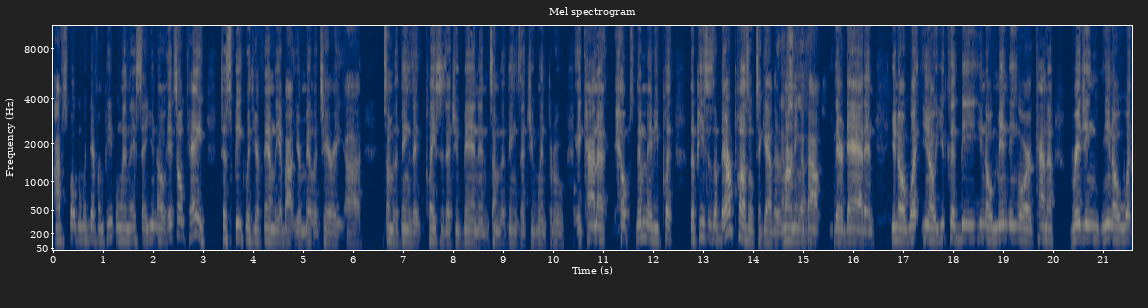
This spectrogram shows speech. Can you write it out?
I've spoken with different people and they say, you know, it's okay to speak with your family about your military, uh, some of the things that places that you've been and some of the things that you went through. It kind of helps them maybe put the pieces of their puzzle together, Absolutely. learning about their dad and you know what you know you could be you know mending or kind of bridging you know what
